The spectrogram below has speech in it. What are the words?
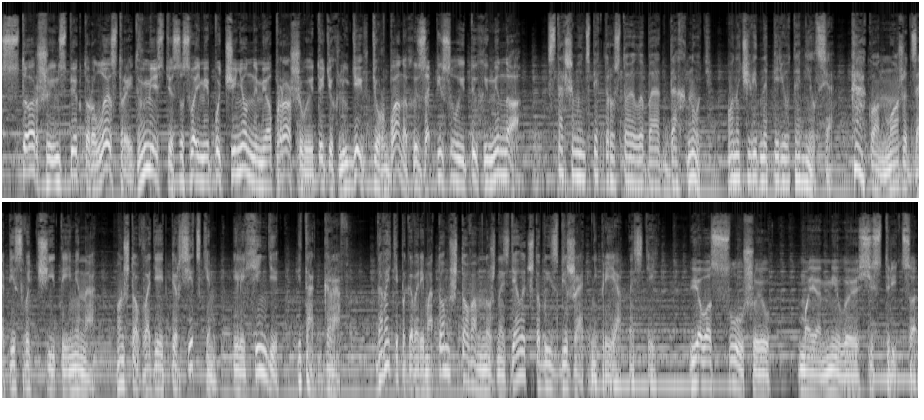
Старший инспектор Лестрейд вместе со своими подчиненными опрашивает этих людей в тюрбанах и записывает их имена. Старшему инспектору стоило бы отдохнуть. Он, очевидно, переутомился. Как он может записывать чьи-то имена? Он что, владеет персидским или хинди? Итак, граф, давайте поговорим о том, что вам нужно сделать, чтобы избежать неприятностей. «Я вас слушаю, моя милая сестрица»,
